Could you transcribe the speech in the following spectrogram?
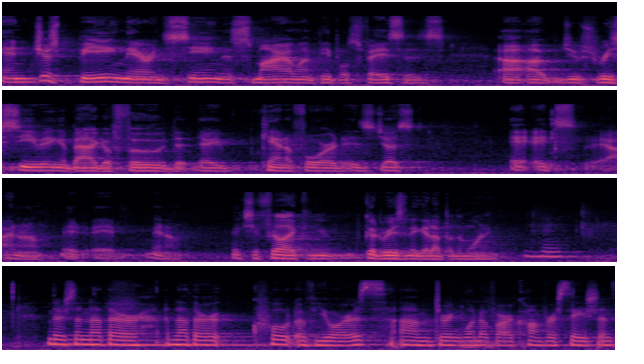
and just being there and seeing the smile on people's faces uh, of just receiving a bag of food that they can't afford is just, it, it's, I don't know, it, it, you know, makes you feel like you good reason to get up in the morning. Mm-hmm. There's another, another quote of yours um, during one of our conversations.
